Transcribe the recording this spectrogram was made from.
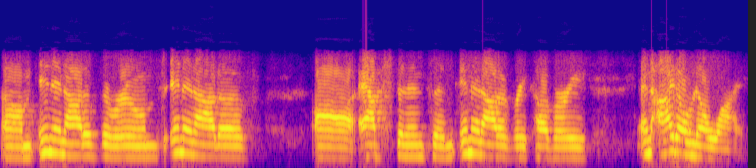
um, in and out of the rooms, in and out of uh, abstinence, and in and out of recovery. And I don't know why.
